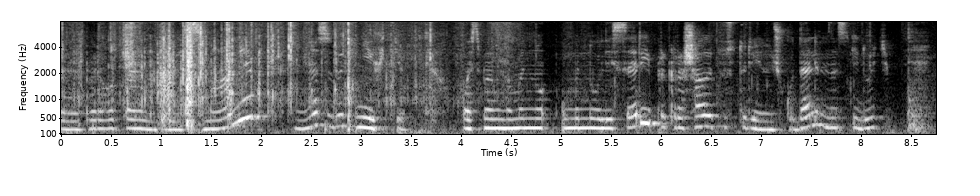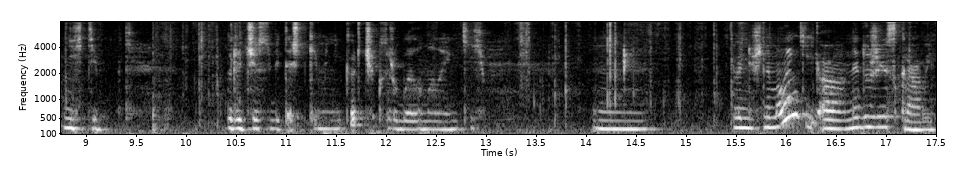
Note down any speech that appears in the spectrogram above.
Е, Перегортаємо талісмани. У нас ідуть нігті. Ось ми у минулій серії прикрашали цю сторіночку. Далі в нас ідуть нігті. До речі, я собі теж такий манікюрчик зробила маленький. Він ж не маленький, а не дуже яскравий.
